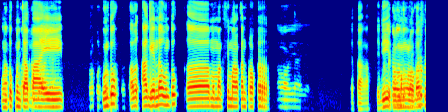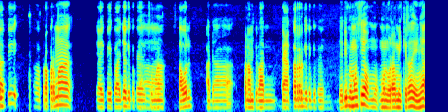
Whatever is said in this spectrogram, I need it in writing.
untuk mencapai proker- untuk proker. agenda untuk eh, memaksimalkan proker. Oh iya iya. Eta lah. Jadi Tapi kalau memang untuk loba proker sih berarti eh, proker mah ya itu itu aja gitu kayak Ah. cuma setahun ada penampilan teater gitu-gitu jadi memang sih mun mun orang mikirnya nya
